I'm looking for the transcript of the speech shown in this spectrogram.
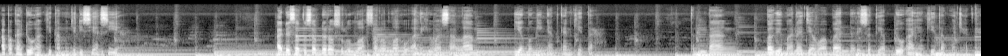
apakah doa kita menjadi sia-sia? Ada satu sabda Rasulullah Shallallahu Alaihi Wasallam yang mengingatkan kita tentang bagaimana jawaban dari setiap doa yang kita panjatkan.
